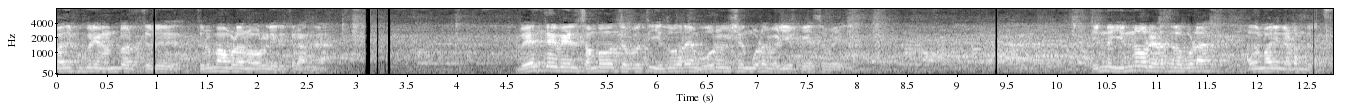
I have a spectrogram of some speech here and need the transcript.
மதிப்புக்குரிய நண்பர் திரு திருமாவளவன் அவர்கள் இருக்கிறாங்க. வேங்கைவேல் சம்பவத்தை பற்றி இதுவரை ஒரு விஷயம் கூட வெளியே பேசவே இல்லை. இன்னும் இன்னொரு இடத்துல கூட அது மாதிரி நடந்துருக்கு.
